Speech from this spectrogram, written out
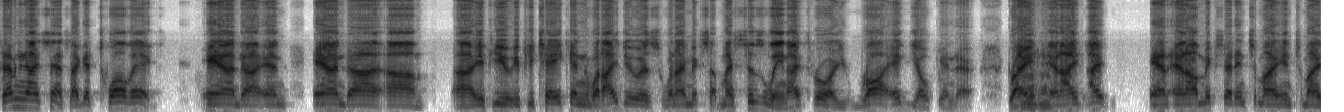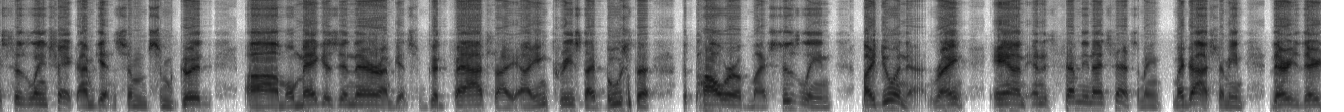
Seventy nine cents. I get twelve eggs, and uh, and and uh, um, uh, if you if you take and what I do is when I mix up my sizzling, I throw a raw egg yolk in there, right? Mm-hmm. And I, I and and I'll mix that into my into my sizzling shake. I'm getting some some good um, omegas in there. I'm getting some good fats. I, I increased, I boost the, the power of my sizzling by doing that, right? And and it's 79 cents. I mean, my gosh, I mean, there there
